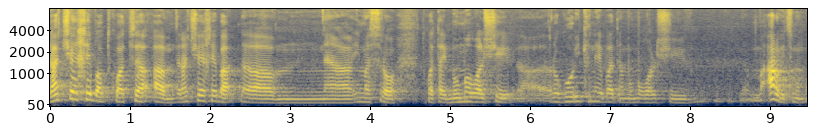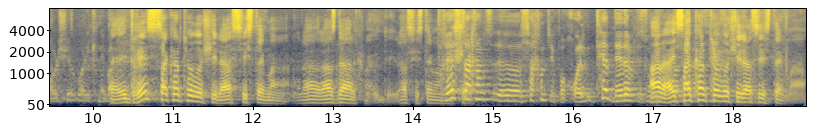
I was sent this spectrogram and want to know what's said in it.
რაც შეეხება თქვათ რაც შეეხება იმას რომ თქვათ აი მომავალში როგორ იქნება და მომავალში არ ვიცი მომავალში როგორ იქნება. და დღეს საქართველოსში რა სისტემა რა რას დაარქმევდი რა სისტემა დღეს სახელმწიფო ყოველ თელ დედამიწის არა აი საქართველოსში რა სისტემაა?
